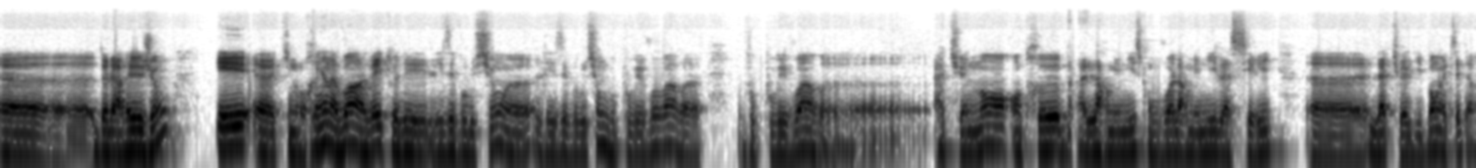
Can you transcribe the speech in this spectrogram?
euh, de la région et euh, qui n'ont rien à voir avec les, les évolutions, euh, les évolutions que vous pouvez voir, euh, vous pouvez voir actuellement entre bah, l'Arménie, ce qu'on voit l'Arménie, la Syrie, l'actuel Liban, etc.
